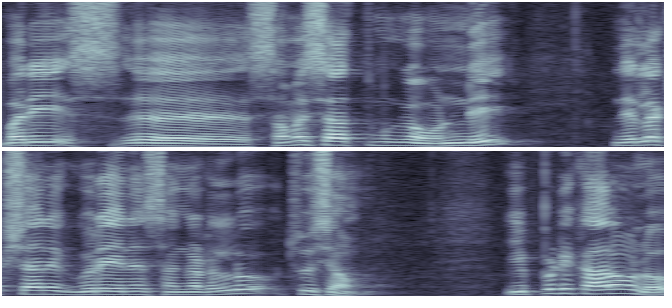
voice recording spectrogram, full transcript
మరి సమస్యాత్మకంగా ఉండి నిర్లక్ష్యానికి గురైన సంఘటనలు చూసాం ఇప్పటి కాలంలో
